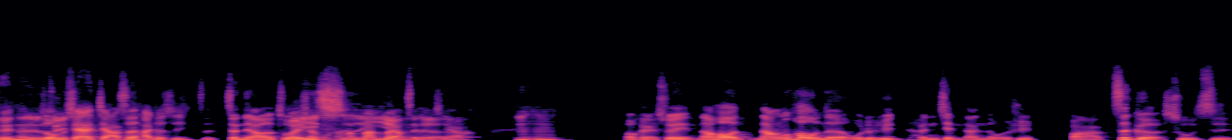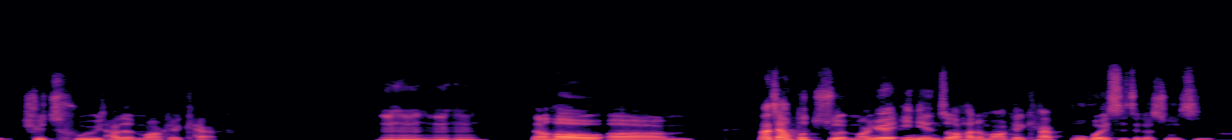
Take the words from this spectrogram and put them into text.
对，那就是我们现在假设他就是真的要做一项目，慢慢增加。嗯哼，OK，所以然后然后呢，我就去很简单的，我去把这个数字去除以它的 market cap。嗯哼嗯哼，然后呃，那这样不准嘛？因为一年之后它的 market cap 不会是这个数字嘛，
